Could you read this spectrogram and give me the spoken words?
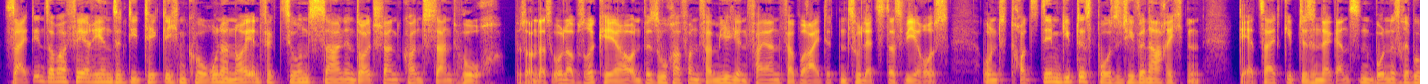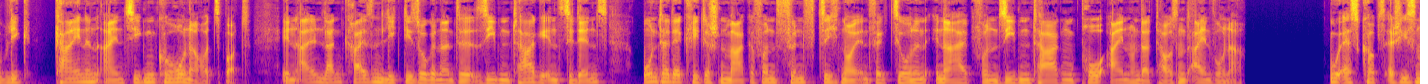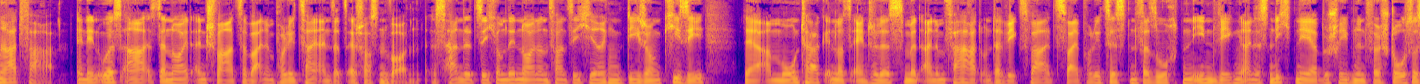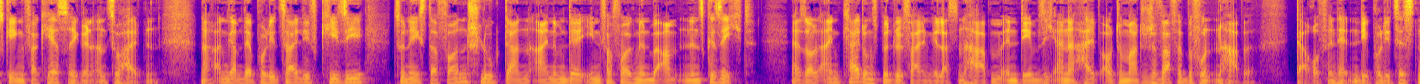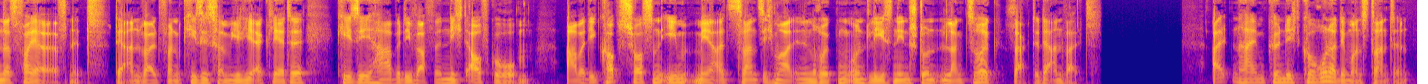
Seit den Sommerferien sind die täglichen Corona-Neuinfektionszahlen in Deutschland konstant hoch. Besonders Urlaubsrückkehrer und Besucher von Familienfeiern verbreiteten zuletzt das Virus. Und trotzdem gibt es positive Nachrichten. Derzeit gibt es in der ganzen Bundesrepublik keinen einzigen Corona-Hotspot. In allen Landkreisen liegt die sogenannte 7-Tage-Inzidenz unter der kritischen Marke von 50 Neuinfektionen innerhalb von sieben Tagen pro 100.000 Einwohner. US-Cops erschießen Radfahrer. In den USA ist erneut ein Schwarzer bei einem Polizeieinsatz erschossen worden. Es handelt sich um den 29-jährigen Dijon Kisi, der am Montag in Los Angeles mit einem Fahrrad unterwegs war, als zwei Polizisten versuchten, ihn wegen eines nicht näher beschriebenen Verstoßes gegen Verkehrsregeln anzuhalten. Nach Angaben der Polizei lief Kisi zunächst davon, schlug dann einem der ihn verfolgenden Beamten ins Gesicht. Er soll ein Kleidungsbündel fallen gelassen haben, in dem sich eine halbautomatische Waffe befunden habe. Daraufhin hätten die Polizisten das Feuer eröffnet. Der Anwalt von Kisis Familie erklärte, Kisi habe die Waffe nicht aufgehoben. Aber die Cops schossen ihm mehr als 20 Mal in den Rücken und ließen ihn stundenlang zurück, sagte der Anwalt. Altenheim kündigt Corona-Demonstrantin.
